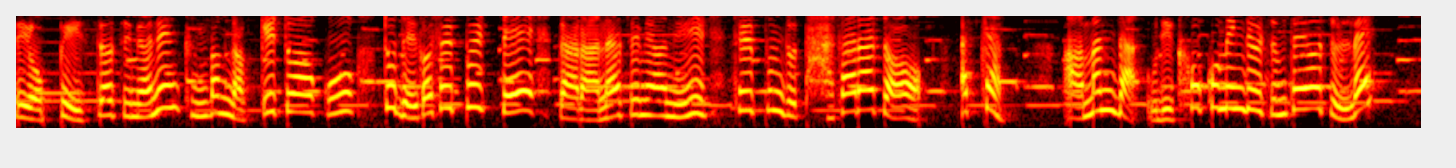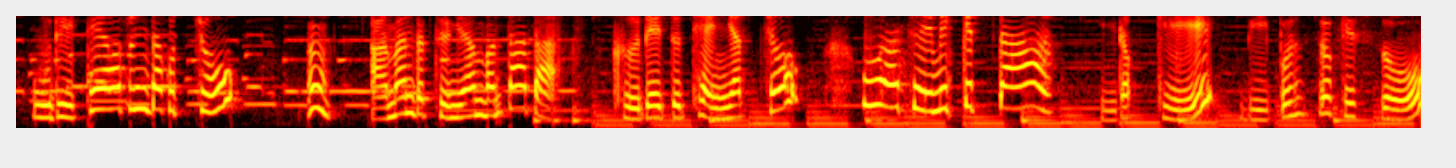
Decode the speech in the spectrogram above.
내 옆에 있어주면은 금방 낫기도 하고 또 내가 슬플 때 날 안아주면은 슬픔도 다 사라져. 아참, 아만다, 우리 코코밍들 좀 태워줄래? 우리 태워준다고 죠? 응, 아만다 등에 한번 타봐. 그래도 되냐, 죠? 우와, 재밌겠다. 이렇게 리본 속에 쏙.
